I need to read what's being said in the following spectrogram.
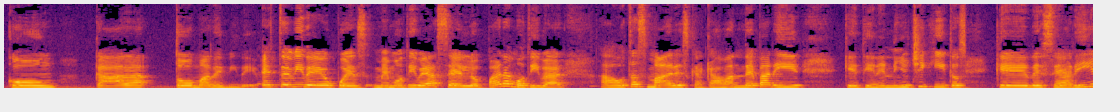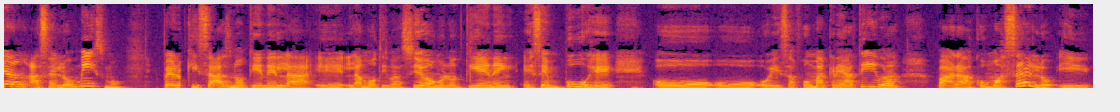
con cada toma de video. Este video pues me motivé a hacerlo para motivar a otras madres que acaban de parir, que tienen niños chiquitos, que desearían hacer lo mismo pero quizás no tienen la, eh, la, motivación o no tienen ese empuje o, esa forma creativa para cómo hacerlo. Y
